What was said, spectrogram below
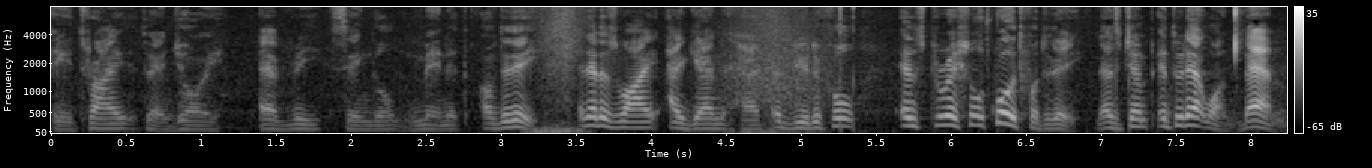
and you try to enjoy every single minute of the day. And that is why I again have a beautiful inspirational quote for today. Let's jump into that one. Bam!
